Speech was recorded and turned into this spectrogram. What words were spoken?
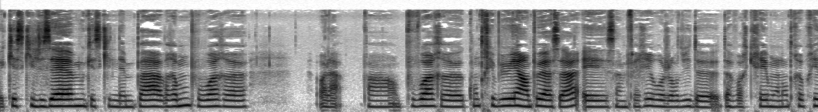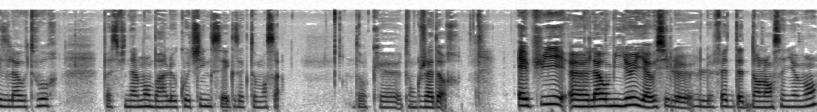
euh, qu'est-ce qu'ils aiment, qu'est-ce qu'ils n'aiment pas, vraiment pouvoir, euh, voilà, enfin, pouvoir euh, contribuer un peu à ça. Et ça me fait rire aujourd'hui d'avoir créé mon entreprise là autour, parce que finalement, ben, le coaching, c'est exactement ça. Donc, donc j'adore. Et puis, là au milieu, il y a aussi le, fait d'être dans l'enseignement.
